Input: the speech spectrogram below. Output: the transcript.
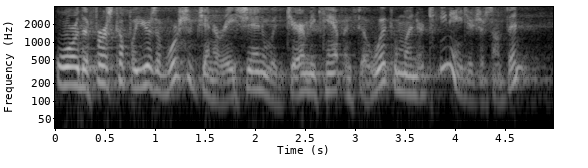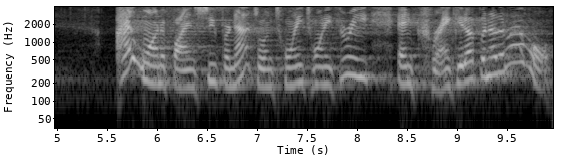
or the first couple of years of worship generation with Jeremy Camp and Phil Wickham when they're teenagers or something. I want to find supernatural in 2023 and crank it up another level.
